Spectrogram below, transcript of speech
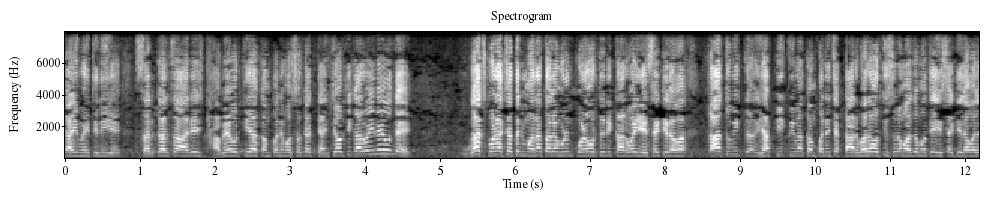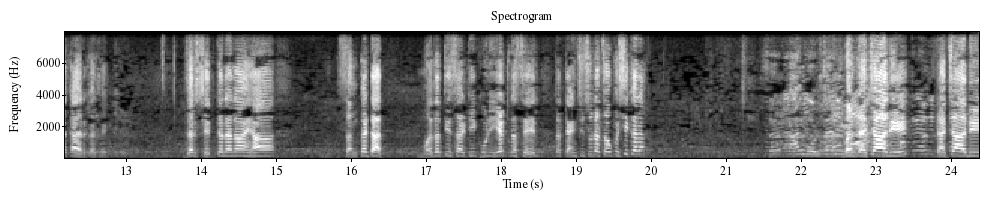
काही माहिती नाहीये. सरकारचा आदेश ढाब्यावरती या कंपन्या बसवतात त्यांच्यावरती कारवाई नाही होते. उगाच कोणाच्या तरी मनात आलं म्हणून कोणावर तरी कारवाई एसआयटी लावा. का तुम्ही ह्या पीक विमा कंपन्यांच्या कारभारावरती सुद्धा माझं मत एसआयटी लावायला काय हरकत आहे? जर शेतकऱ्यांना ह्या संकटात मदतीसाठी कोणी येत नसेल तर त्यांची सुद्धा चौकशी करा. बरं त्याच्या आधी त्याच्या आधी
